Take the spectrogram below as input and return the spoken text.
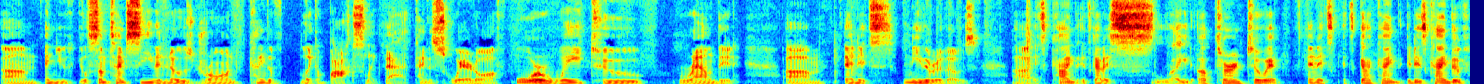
um, and you you'll sometimes see the nose drawn kind of like a box like that, kind of squared off, or way too rounded. Um, and it's neither of those. Uh, it's kind it's got a slight upturn to it, and it's it's got kind it is kind of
